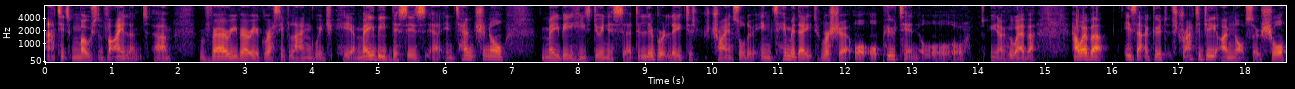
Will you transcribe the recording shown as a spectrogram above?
at its most violent. Um, very, very aggressive language here. Maybe this is uh, intentional. Maybe he's doing this uh, deliberately to try and sort of intimidate Russia or, or Putin or, or, you know whoever. However, is that a good strategy? I'm not so sure.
